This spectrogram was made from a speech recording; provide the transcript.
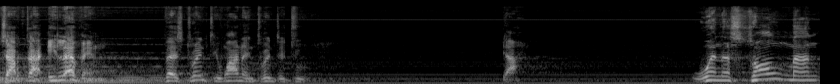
chapter 11, verse 21 and 22. Yeah. When a strong man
